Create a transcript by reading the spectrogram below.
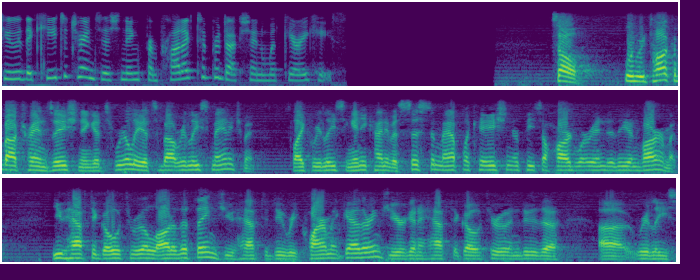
to The Key to Transitioning from Product to Production with Gary Case. So, when we talk about transitioning, it's really it's about release management. It's like releasing any kind of a system application or piece of hardware into the environment. You have to go through a lot of the things. You have to do requirement gatherings. You're going to have to go through and do the uh, release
